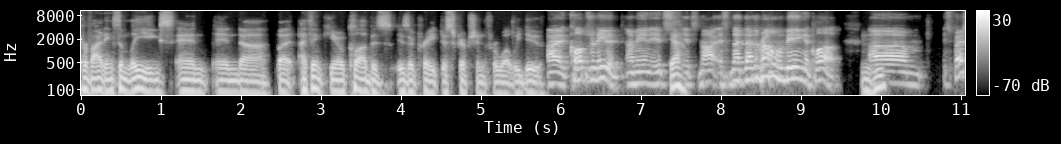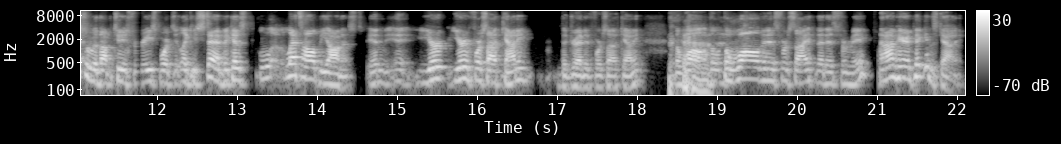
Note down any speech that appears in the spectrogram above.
providing some leagues, and and uh, but I think you know, club is is a great description for what we do. All right, clubs are needed i mean it's Yeah. it's not it's not nothing wrong with being a club Mhm. um especially with opportunities for esports like you said because l- let's all be honest. And uh, you're you're in forsyth county the dreaded forsyth county the wall the, the wall that is forsyth that is for me. And i'm here in pickens county.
